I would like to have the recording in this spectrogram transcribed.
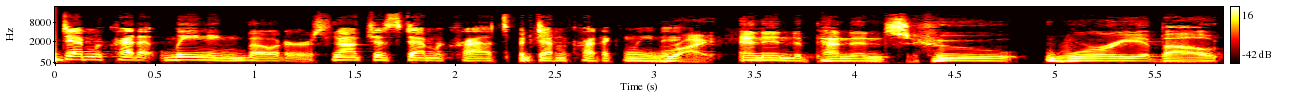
Democratic leaning voters, not just Democrats, but Democratic leaning. Right. And independents who worry about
